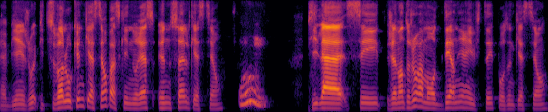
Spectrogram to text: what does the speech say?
Eh bien joué. Puis tu voles aucune question parce qu'il nous reste une seule question. Ouh. Puis là, c'est. Je demande toujours à mon dernier invité de poser une question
